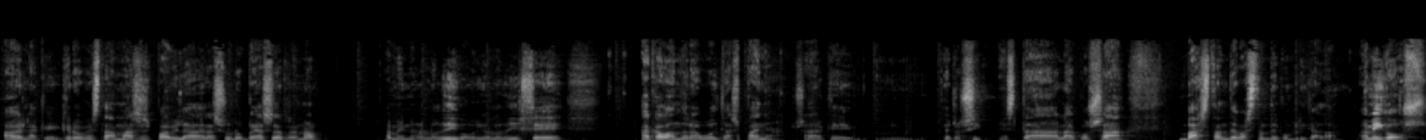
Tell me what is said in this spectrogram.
A ver, la que creo que está más espabilada de las europeas es Renault. También os lo digo, yo lo dije acabando la vuelta a España. O sea que, mm, pero sí, está la cosa bastante, bastante complicada. Amigos,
